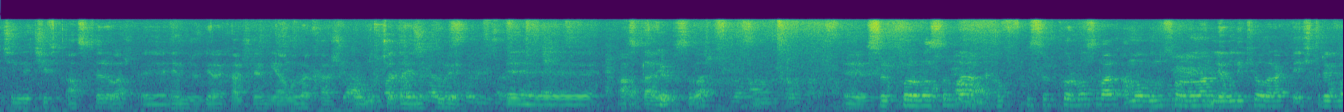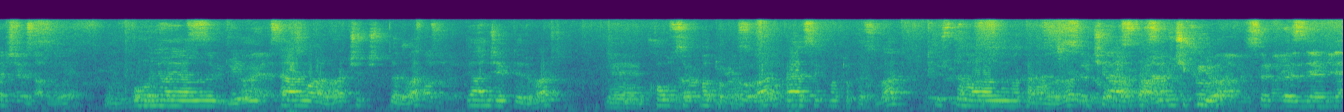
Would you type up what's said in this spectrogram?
içinde çift astarı var. E, hem rüzgara karşı hem yağmura karşı oldukça dayanıklı bir e, astar yapısı var. Ee, sırt korumasında hafif bir sırt koruması var ama bunu sonradan level 2 olarak değiştirebilirsiniz. Boynu ayarlanabiliyor. Fermuar var, çıt çıtları var, yan cepleri var. E, kol sıkma tokası var, bel sıkma tokası var. Üstte havalandırma kanalları var. İçi astarlı çıkıyor. Sırt bölümlerinde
